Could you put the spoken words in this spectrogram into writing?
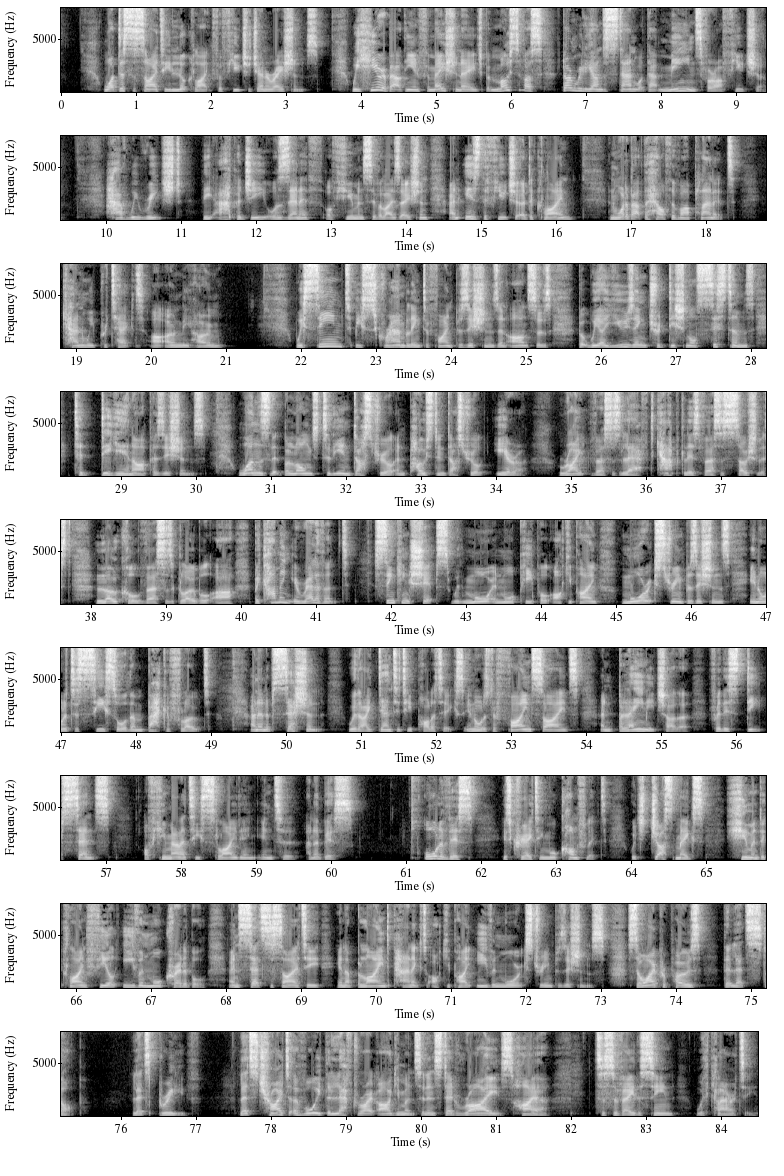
What does society look like for future generations? We hear about the information age, but most of us don't really understand what that means for our future. Have we reached the apogee or zenith of human civilization? And is the future a decline? And what about the health of our planet? Can we protect our only home? We seem to be scrambling to find positions and answers, but we are using traditional systems to dig in our positions, ones that belonged to the industrial and post industrial era. Right versus left, capitalist versus socialist, local versus global are becoming irrelevant. Sinking ships with more and more people occupying more extreme positions in order to seesaw them back afloat, and an obsession with identity politics in order to find sides and blame each other for this deep sense of humanity sliding into an abyss. All of this is creating more conflict, which just makes human decline feel even more credible and sets society in a blind panic to occupy even more extreme positions. So I propose that let's stop. Let's breathe. Let's try to avoid the left right arguments and instead rise higher to survey the scene with clarity.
